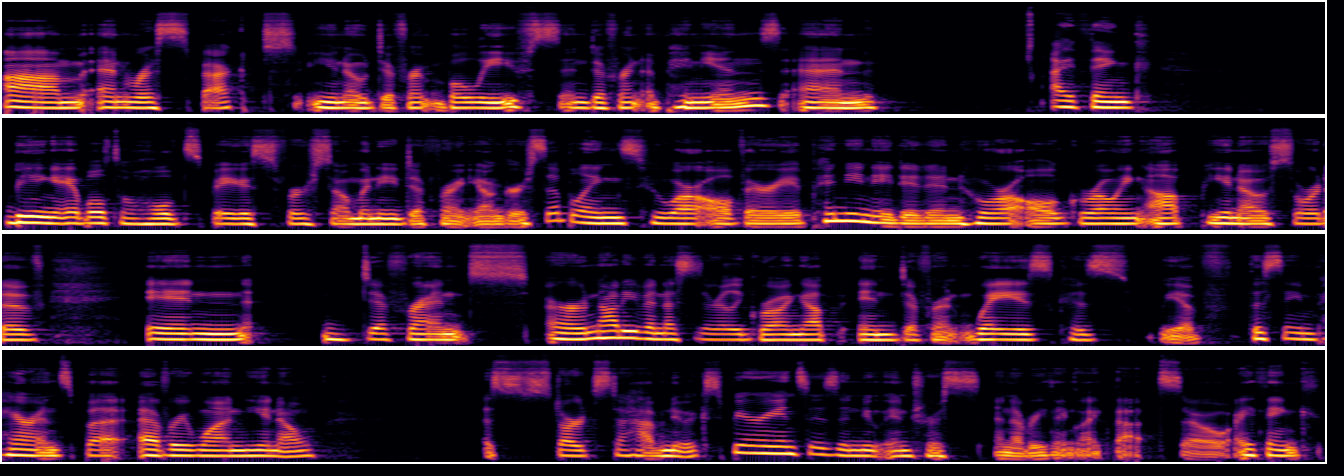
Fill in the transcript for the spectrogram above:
um, and respect you know different beliefs and different opinions. And i think being able to hold space for so many different younger siblings who are all very opinionated and who are all growing up you know sort of in different or not even necessarily growing up in different ways because we have the same parents but everyone you know starts to have new experiences and new interests and everything like that. So i think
